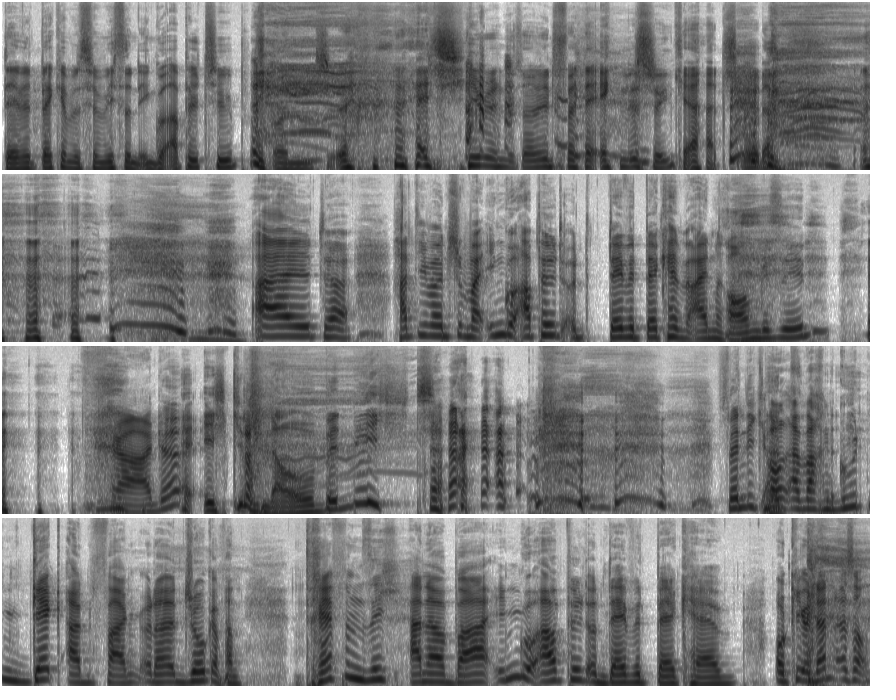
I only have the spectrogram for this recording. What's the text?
David Beckham ist für mich so ein Ingo Appelt-Typ und Ed Sheeran ist auf jeden Fall der englische Gerhard Schröder. Alter, hat jemand schon mal Ingo Appelt und David Beckham in einen Raum gesehen? Frage. Ich glaube nicht. Fände ich auch einfach einen guten Gag anfangen oder einen Joke anfangen. Treffen sich an der Bar Ingo Appelt und David Beckham. Okay, und dann also,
